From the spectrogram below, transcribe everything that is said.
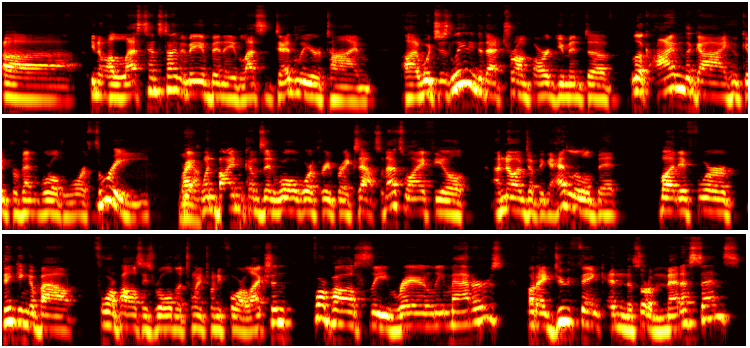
uh, you know a less tense time. It may have been a less deadlier time uh, which is leading to that Trump argument of, look, I'm the guy who can prevent World War III, right? Yeah. When Biden comes in, World War III breaks out. So that's why I feel, I know I'm jumping ahead a little bit, but if we're thinking about foreign policy's role in the 2024 election, foreign policy rarely matters. But I do think, in the sort of meta sense,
